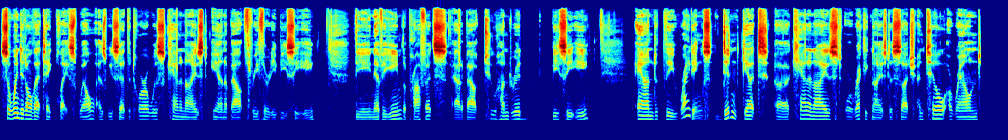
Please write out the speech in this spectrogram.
So when did all that take place? Well, as we said, the Torah was canonized in about 330 BCE. The Nevi'im, the prophets, at about 200 BCE. And the writings didn't get uh, canonized or recognized as such until around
